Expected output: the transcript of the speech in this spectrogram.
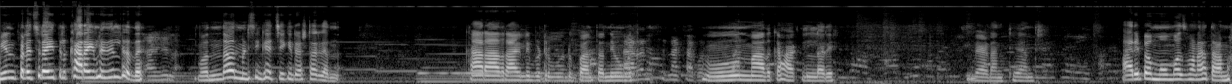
ಮೀನು ಪಲ್ಯ ಚಲೋ ಆಗಿತ್ತು ಖಾರ ರೀ ಅದು? ಒಂದೇ ಒಂದು ಮೆಣಸಿನ್ಕಾಯಿ ಹಚ್ಚಿಕ್ರಿ ಅಷ್ಟೇ ಅದನ್ನ. ಖಾರ ಆದ್ರೆ ಆಗಲಿ ಬಿಟ್ರಿ ಬಿಡಪ್ಪ ಅಂತ ನೀವು ಹ್ಞೂ ಮಾ ಅದಕ್ಕೆ ಹಾಕ್ಲಿಲ್ಲ ರೀ. ಬೇಡ ಅಂತೀವಿ ಅಂದ್ರಿ. ಆರಿಪ ಮೊಮೋಸ್ ಮಾಡತ್ತಾಳಮ್ಮ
